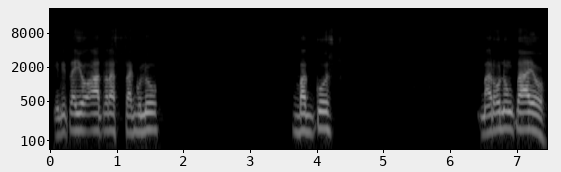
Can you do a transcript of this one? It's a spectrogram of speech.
hindi tayo atras sa gulo. Bagkus, marunong tayo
